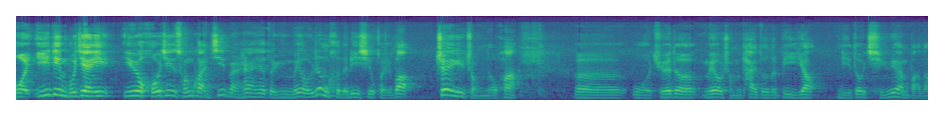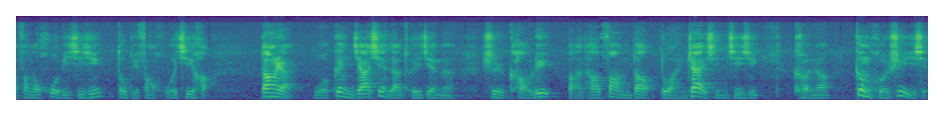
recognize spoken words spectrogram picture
我一定不建议，因为活期存款基本上就等于没有任何的利息回报。这一种的话，呃，我觉得没有什么太多的必要。你都情愿把它放到货币基金，都比放活期好。当然，我更加现在推荐呢是考虑把它放到短债型基金，可能更合适一些。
